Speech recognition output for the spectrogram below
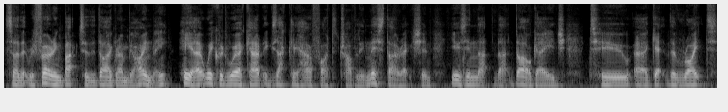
so that referring back to the diagram behind me here we could work out exactly how far to travel in this direction using that that dial gauge to uh, get the right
